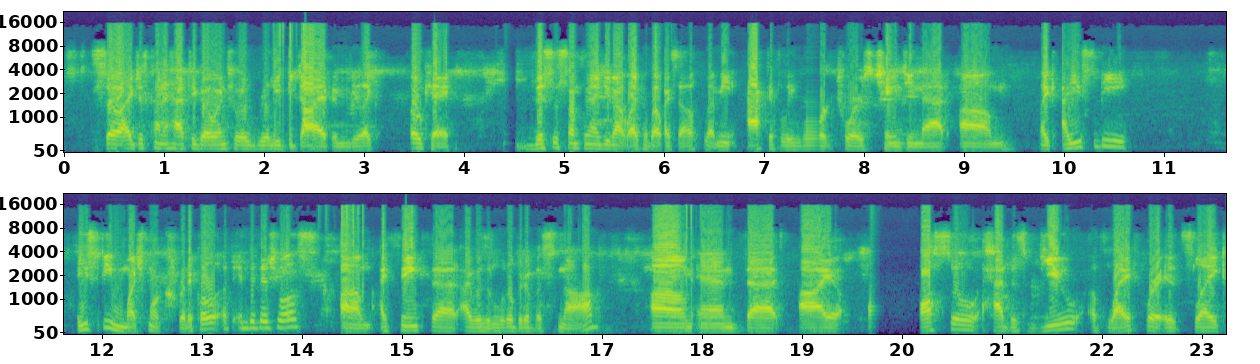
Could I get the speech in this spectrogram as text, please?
So I just kind of had to go into a really deep dive and be like, okay, this is something I do not like about myself. Let me actively work towards changing that. Um, like I used to be, I used to be much more critical of individuals. Um, I think that I was a little bit of a snob, um, and that I also had this view of life where it's like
